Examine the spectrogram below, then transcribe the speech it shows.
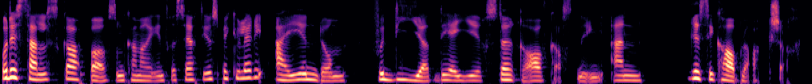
Og det er selskaper som kan være interessert i å spekulere i eiendom fordi at det gir større avkastning enn risikable aksjer.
